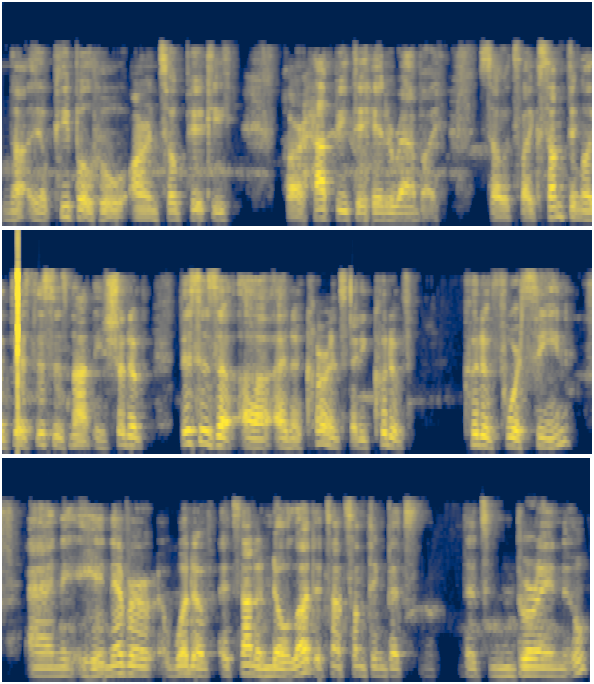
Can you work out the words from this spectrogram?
not, you know people who aren't so picky are happy to hit a rabbi. So it's like something like this. This is not. He should have. This is a, a an occurrence that he could have could have foreseen, and he never would have. It's not a nolad. It's not something that's that's brand new,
